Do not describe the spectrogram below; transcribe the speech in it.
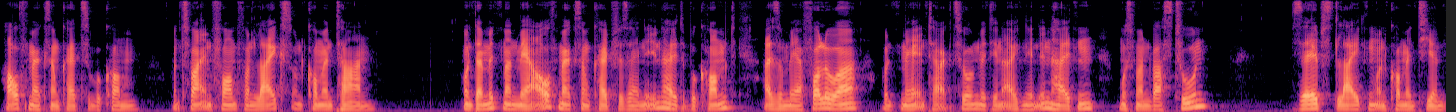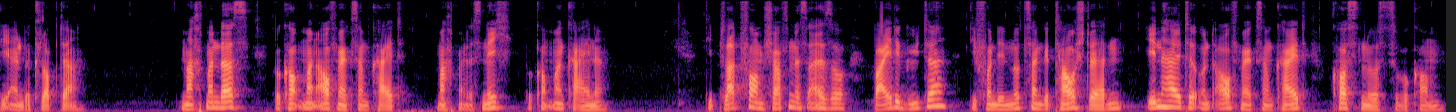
Aufmerksamkeit zu bekommen, und zwar in Form von Likes und Kommentaren. Und damit man mehr Aufmerksamkeit für seine Inhalte bekommt, also mehr Follower und mehr Interaktion mit den eigenen Inhalten, muss man was tun? Selbst liken und kommentieren wie ein Bekloppter. Macht man das, bekommt man Aufmerksamkeit. Macht man es nicht, bekommt man keine. Die Plattformen schaffen es also, beide Güter, die von den Nutzern getauscht werden, Inhalte und Aufmerksamkeit kostenlos zu bekommen.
